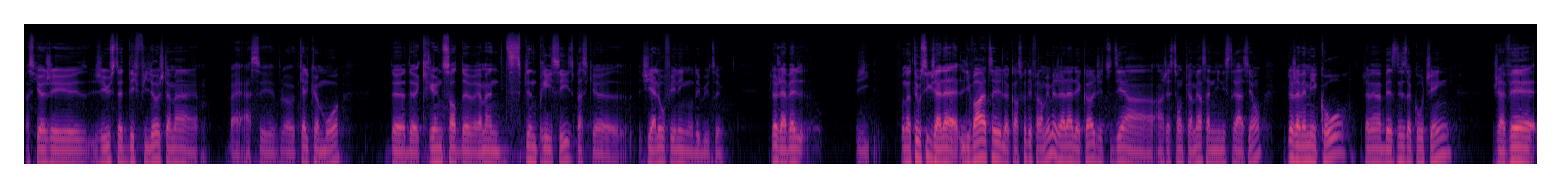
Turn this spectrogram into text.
Parce que j'ai eu ce défi-là, justement, ben, assez, là, quelques mois, de, de créer une sorte de vraiment une discipline précise parce que j'y allais au feeling au début. Puis là, j'avais. Faut noter aussi que j'allais. L'hiver, tu sais, le casse est fermé, mais j'allais à l'école, j'étudiais en, en gestion de commerce, administration. Là, j'avais mes cours, j'avais ma business de coaching, j'avais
